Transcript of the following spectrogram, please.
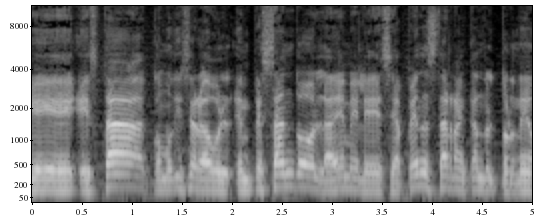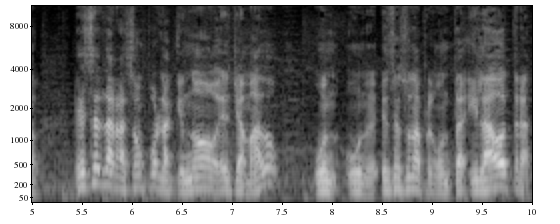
que está, como dice Raúl, empezando la MLS, apenas está arrancando el torneo. ¿Esa es la razón por la que no es llamado? Un, esa es una pregunta. Y la otra,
